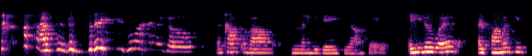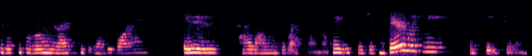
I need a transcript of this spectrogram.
after this break, we're going to go and talk about 90 Day Fiance. And you know what? I promise you, for those people rolling their eyes because it might be boring, it is tied on into wrestling. Okay, so just bear with me and stay tuned.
